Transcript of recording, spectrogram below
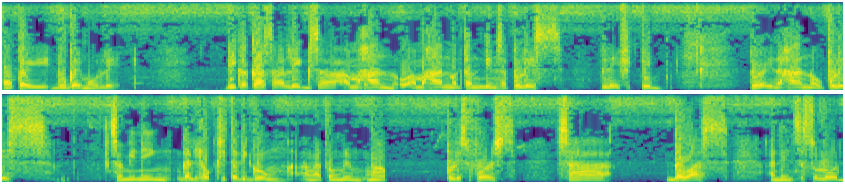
mo pay dugay mo uli. Di ka kasalig sa amahan o amahan magtandim sa pulis. dili effective. Pero inahan o pulis so meaning galihok si Tadigong ang atong mga police force sa gawas and then sa sulod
